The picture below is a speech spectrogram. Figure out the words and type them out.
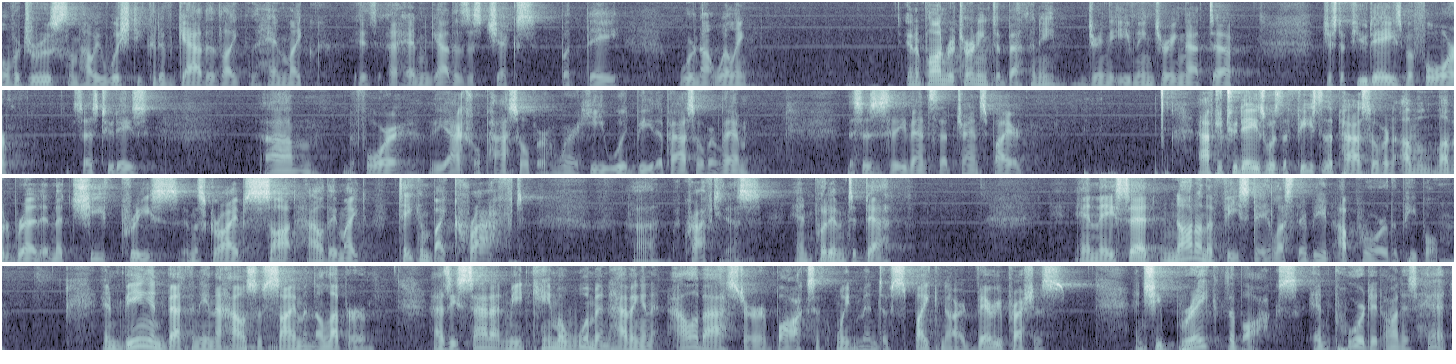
over Jerusalem, how he wished he could have gathered like the hen, like a hen gathers his chicks, but they were not willing. And upon returning to Bethany during the evening, during that uh, just a few days before, it says two days um, before the actual Passover, where he would be the Passover lamb. This is the events that transpired. After two days was the feast of the Passover and unleavened bread, and the chief priests and the scribes sought how they might take him by craft, uh, by craftiness, and put him to death. And they said, Not on the feast day, lest there be an uproar of the people. And being in Bethany in the house of Simon the leper, as he sat at meat, came a woman having an alabaster box of ointment of spikenard, very precious and she brake the box and poured it on his head.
